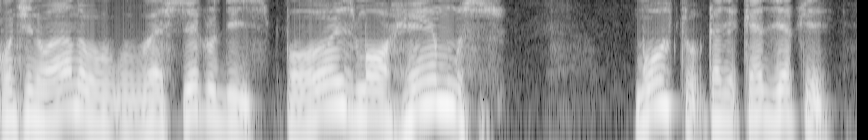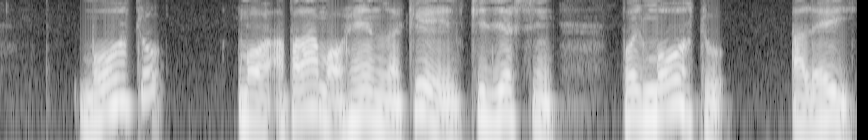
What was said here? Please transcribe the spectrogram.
Continuando, o versículo diz: Pois morremos, morto, quer dizer, quer dizer aqui, morto, a palavra morrendo aqui, quer dizer assim, pois morto a lei,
